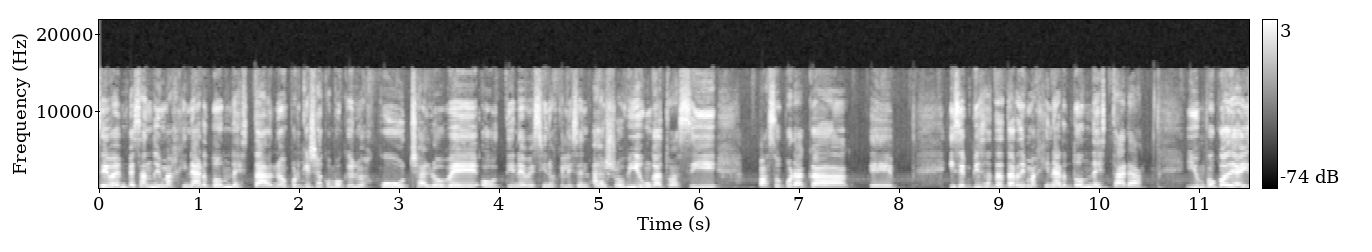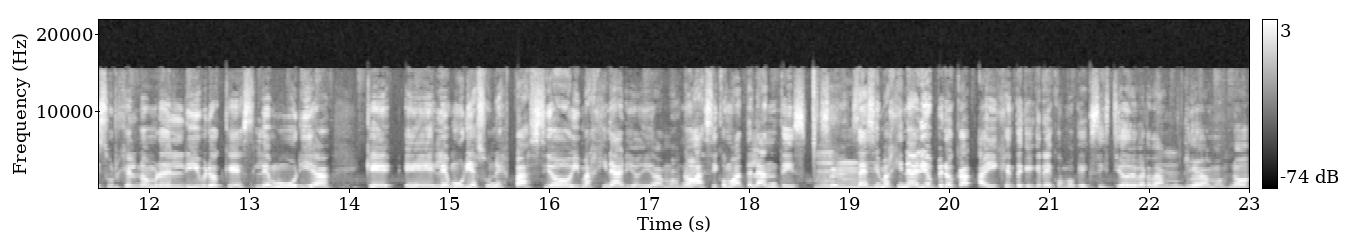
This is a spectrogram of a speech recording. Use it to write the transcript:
se va empezando a imaginar dónde está, ¿no? Porque ella como que lo escucha, lo ve, o tiene vecinos que le dicen, ah, yo vi un gato así, pasó por acá, eh, y se empieza a tratar de imaginar dónde estará. Y un poco de ahí surge el nombre del libro, que es Lemuria, que eh, Lemuria es un espacio imaginario, digamos, ¿no? Así como Atlantis. Sí. O sea, es imaginario, pero hay gente que cree como que existió de verdad, Mm. digamos, ¿no?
